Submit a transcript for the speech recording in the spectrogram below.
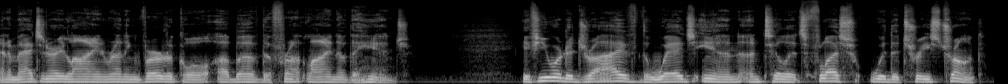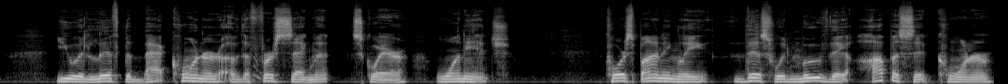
an imaginary line running vertical above the front line of the hinge. If you were to drive the wedge in until it's flush with the tree's trunk, you would lift the back corner of the first segment square one inch. Correspondingly, this would move the opposite corner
